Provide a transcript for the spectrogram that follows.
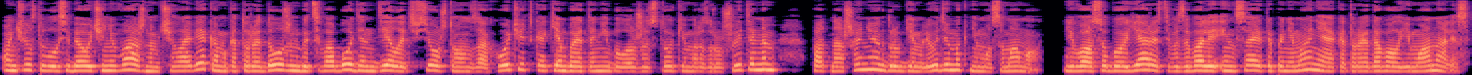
Он чувствовал себя очень важным человеком, который должен быть свободен делать все, что он захочет, каким бы это ни было жестоким и разрушительным, по отношению к другим людям и к нему самому. Его особую ярость вызывали инсайты понимания, которые давал ему анализ.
